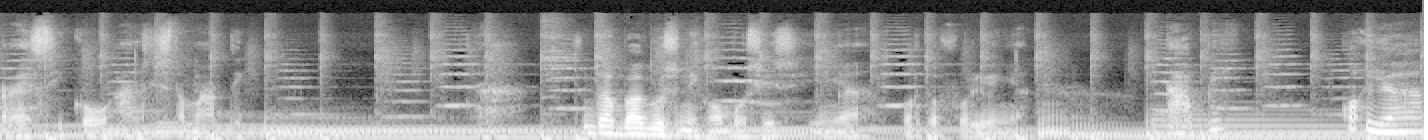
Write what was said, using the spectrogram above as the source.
resiko unsystematik. Nah, sudah bagus nih komposisinya portofolionya. Tapi kok ya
